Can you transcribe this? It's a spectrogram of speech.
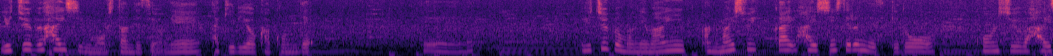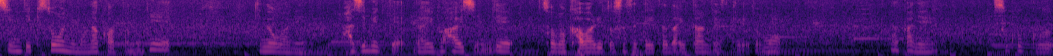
YouTube 配信もしたんですよね。焚き火を囲んで。で YouTube もね毎あの毎週1回配信してるんですけど今週は配信できそうにもなかったので昨日はね初めてライブ配信でその代わりとさせていただいたんですけれどもなんかねすごく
